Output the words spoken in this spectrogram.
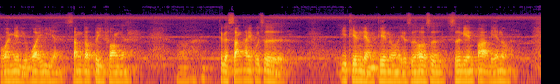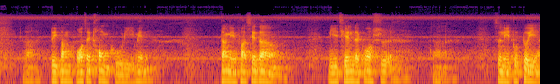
外面有外遇啊，伤到对方啊，啊，这个伤害不是一天两天哦，有时候是十年八年哦，啊，对方活在痛苦里面，当你发现到。以前的过失，啊，是你不对呀，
